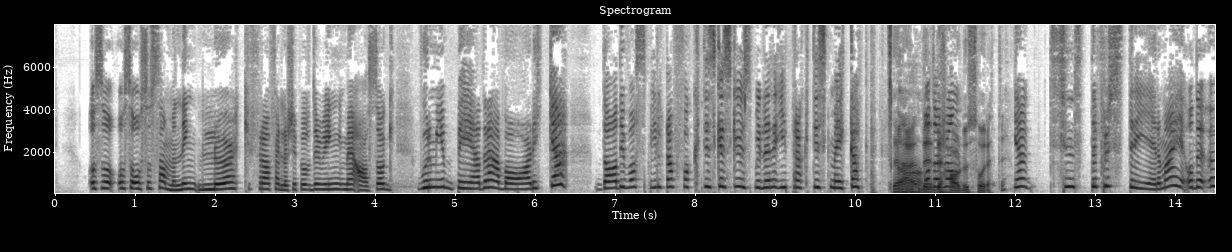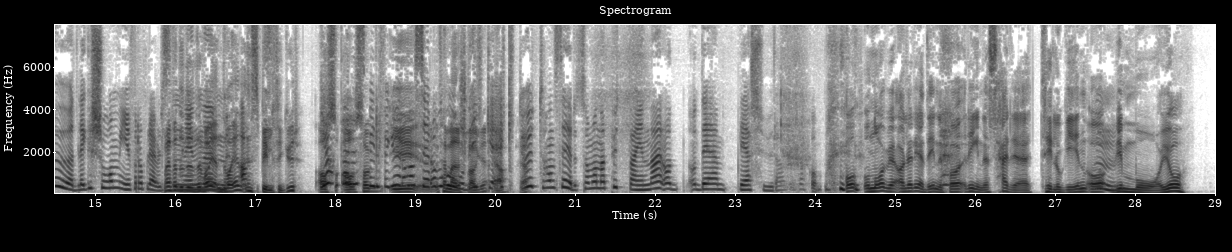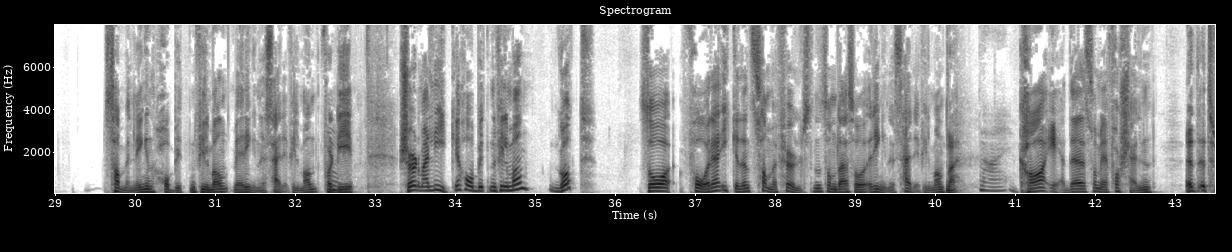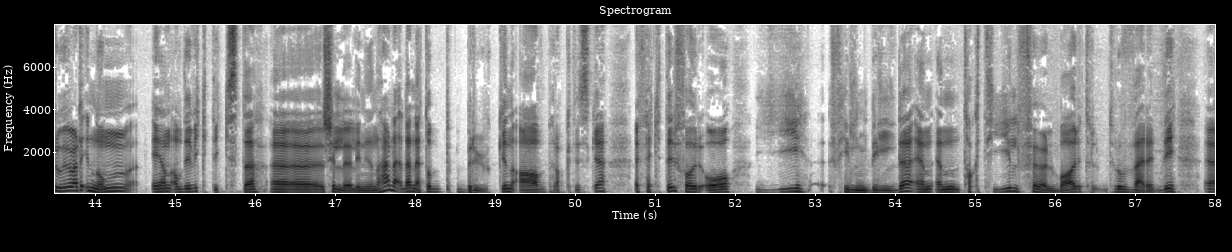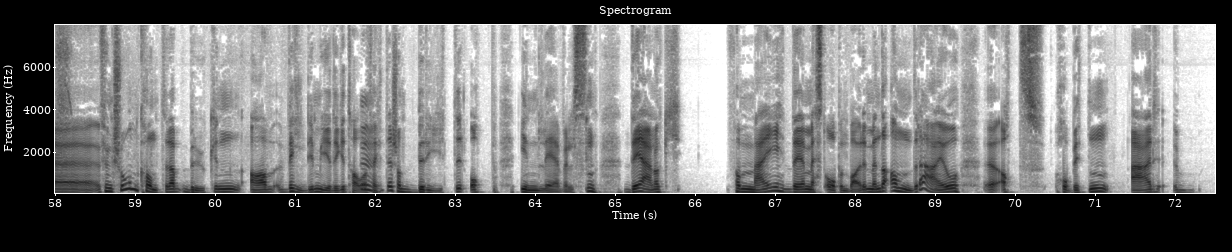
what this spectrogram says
Og så også sammenlign Lurk fra Fellowship of the Ring med Asog. Hvor mye bedre var det ikke da de var spilt av faktiske skuespillere i praktisk makeup? Det, er, det, det det har sånn- du så rett i. Jeg syns det frustrerer meg, og det ødelegger så mye for opplevelsen min. det, det, det, var, en- det var en, en spillfigur. ja, Altså- det er en altså spillfigur. og Han ser overhodet ikke ekte ja. ut. Han ser ut som han er putta inn der, og, og det blir jeg sur av å snakke om. Og, og nå er vi allerede inne på Ringenes herre-trilogien, og Mm. vi må jo sammenligne Hobbiten-filmene med Ringenes herre-filmene. Fordi sjøl om jeg liker Hobbiten-filmene godt, så får jeg ikke den samme følelsen som da jeg så Ringenes herre-filmene. Nei. Nei. Hva er det som er forskjellen? Jeg, jeg tror vi har vært innom en av de viktigste uh, skillelinjene her. Det, det er nettopp bruken av praktiske effekter for å gi filmbildet en, en taktil, følbar, tro, troverdig eh, funksjon, kontra bruken av veldig mye digitale effekter som bryter opp innlevelsen. Det er nok for meg det mest åpenbare. Men det andre er jo eh, at Hobbiten er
